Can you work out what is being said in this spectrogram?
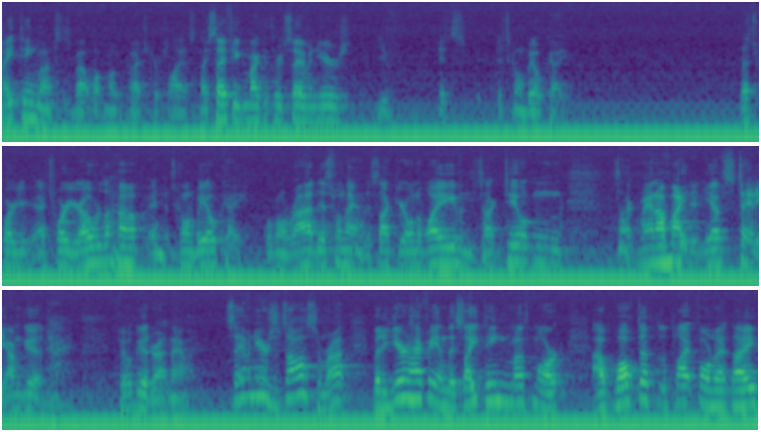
18 months is about what most pastors last. They say if you can make it through seven years, it's, it's going to be okay. That's where, you, that's where you're over the hump and it's going to be okay. We're going to ride this one out. It's like you're on the wave and it's like tilting. It's like, man, I've made it. Yeah, steady. I'm good. Feel good right now. Seven years, it's awesome, right? But a year and a half in, this 18 month mark, I walked up to the platform that day,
